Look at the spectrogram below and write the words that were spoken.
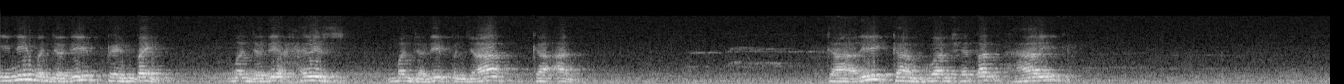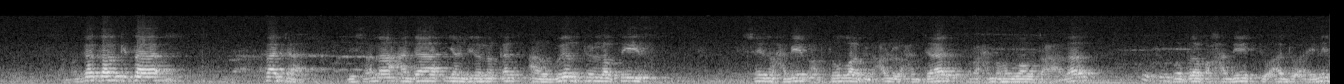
ini menjadi benteng menjadi hiris menjadi penjagaan dari gangguan setan hari ini. Maka kalau kita baca di sana ada yang dinamakan Al-Wirdul Latif Sayyidina Habib Abdullah bin Abdul Haddad rahimahullah taala. Itu beberapa hadis doa-doa ini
